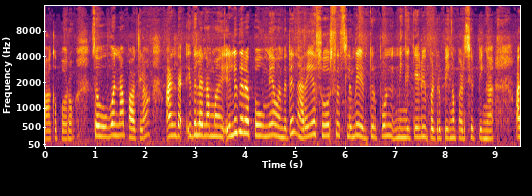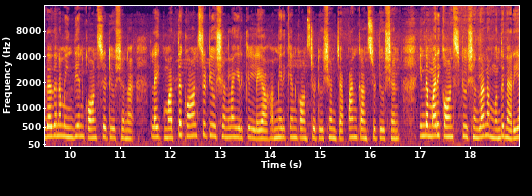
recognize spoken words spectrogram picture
பார்க்க போகிறோம் ஸோ ஒவ்வொன்றா பார்க்கலாம். அண்ட் இதில் நம்ம எழுதுகிறப்பவுமே வந்துட்டு நிறைய சோர்சஸ்லேருந்து எடுத்திருப்போம்னு நீங்கள் கேள்விப்பட்டிருப்பீங்க படிச்சிருப்பீங்க. அதாவது நம்ம இந்தியன் கான்ஸ்டிடியூஷனை லைக் மற்ற கான்ஸ்டிடியூஷன்லாம் இருக்குது இல்லையா? அமெரிக்கன் கான்ஸ்டிடியூஷன் ஜப்பான் கான்ஸ்டிடியூஷன் இந்த மாதிரி கான்ஸ்டிடியூஷன்லாம் நம்ம வந்து நிறைய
